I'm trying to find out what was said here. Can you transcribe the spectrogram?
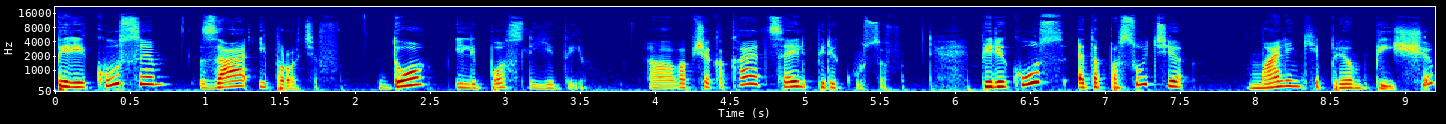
Перекусы за и против. До или после еды. А вообще, какая цель перекусов? Перекус — это, по сути, маленький прием пищи.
